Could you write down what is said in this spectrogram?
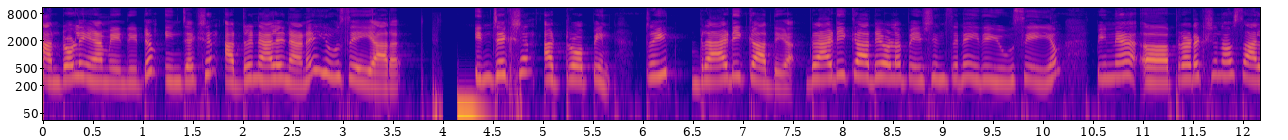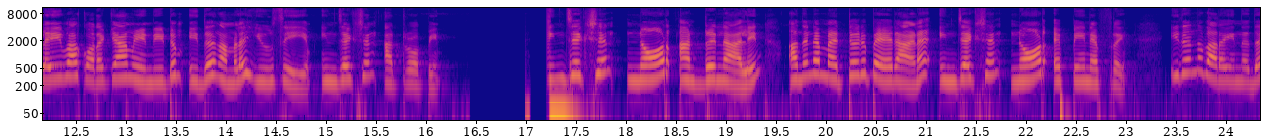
കൺട്രോൾ ചെയ്യാൻ വേണ്ടിയിട്ടും ഇഞ്ചക്ഷൻ അഡ്രിനാലിനാണ് യൂസ് ചെയ്യാറ്. Injection atropine. Treat brady bradycardia brady ഉള്ള പേഷ്യൻസിനെ ഇത് യൂസ് ചെയ്യും. പിന്നെ പ്രൊഡക്ഷൻ ഓഫ് സലൈവ കുറയ്ക്കാൻ വേണ്ടിയിട്ടും ഇത് നമ്മൾ യൂസ് ചെയ്യും. Injection atropine. ഇഞ്ചക്ഷൻ നോർ അഡ്രിനാലിൻ അതിന്റെ മറ്റൊരു പേരാണ് ഇഞ്ചക്ഷൻ നോർ എപ്പിനെഫ്രിൻ ഇതെന്ന് പറയുന്നത്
